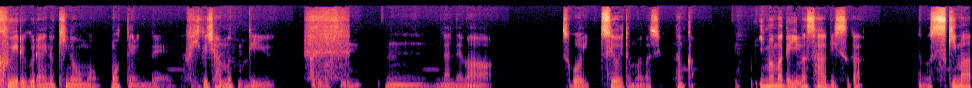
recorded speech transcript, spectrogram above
食えるぐらいの機能も持ってるんで、フィグジャムっていう。ありますね。うん。なんでまあ、すごい強いと思いますよ。なんか、今まで今サービスが、隙間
